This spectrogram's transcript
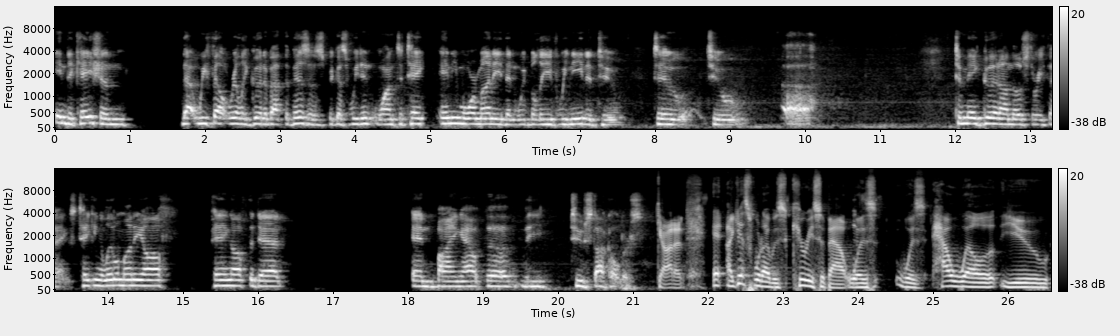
indication that we felt really good about the business because we didn't want to take any more money than we believed we needed to to to uh, to make good on those three things: taking a little money off, paying off the debt, and buying out the the two stockholders. Got it. I guess what I was curious about was was how well you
